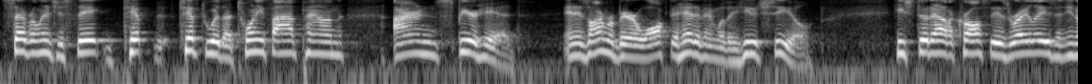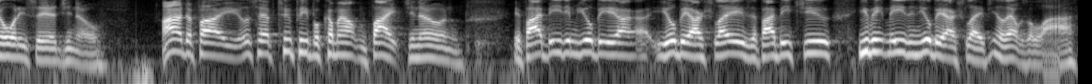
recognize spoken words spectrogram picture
several inches thick, tipped, tipped with a 25 pound iron spearhead and his armor bearer walked ahead of him with a huge shield. He stood out across the Israelis, and you know what he said, you know, I defy you. Let's have two people come out and fight, you know, and if I beat him, you'll be our, you'll be our slaves. If I beat you, you beat me, then you'll be our slaves. You know that was a lie.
